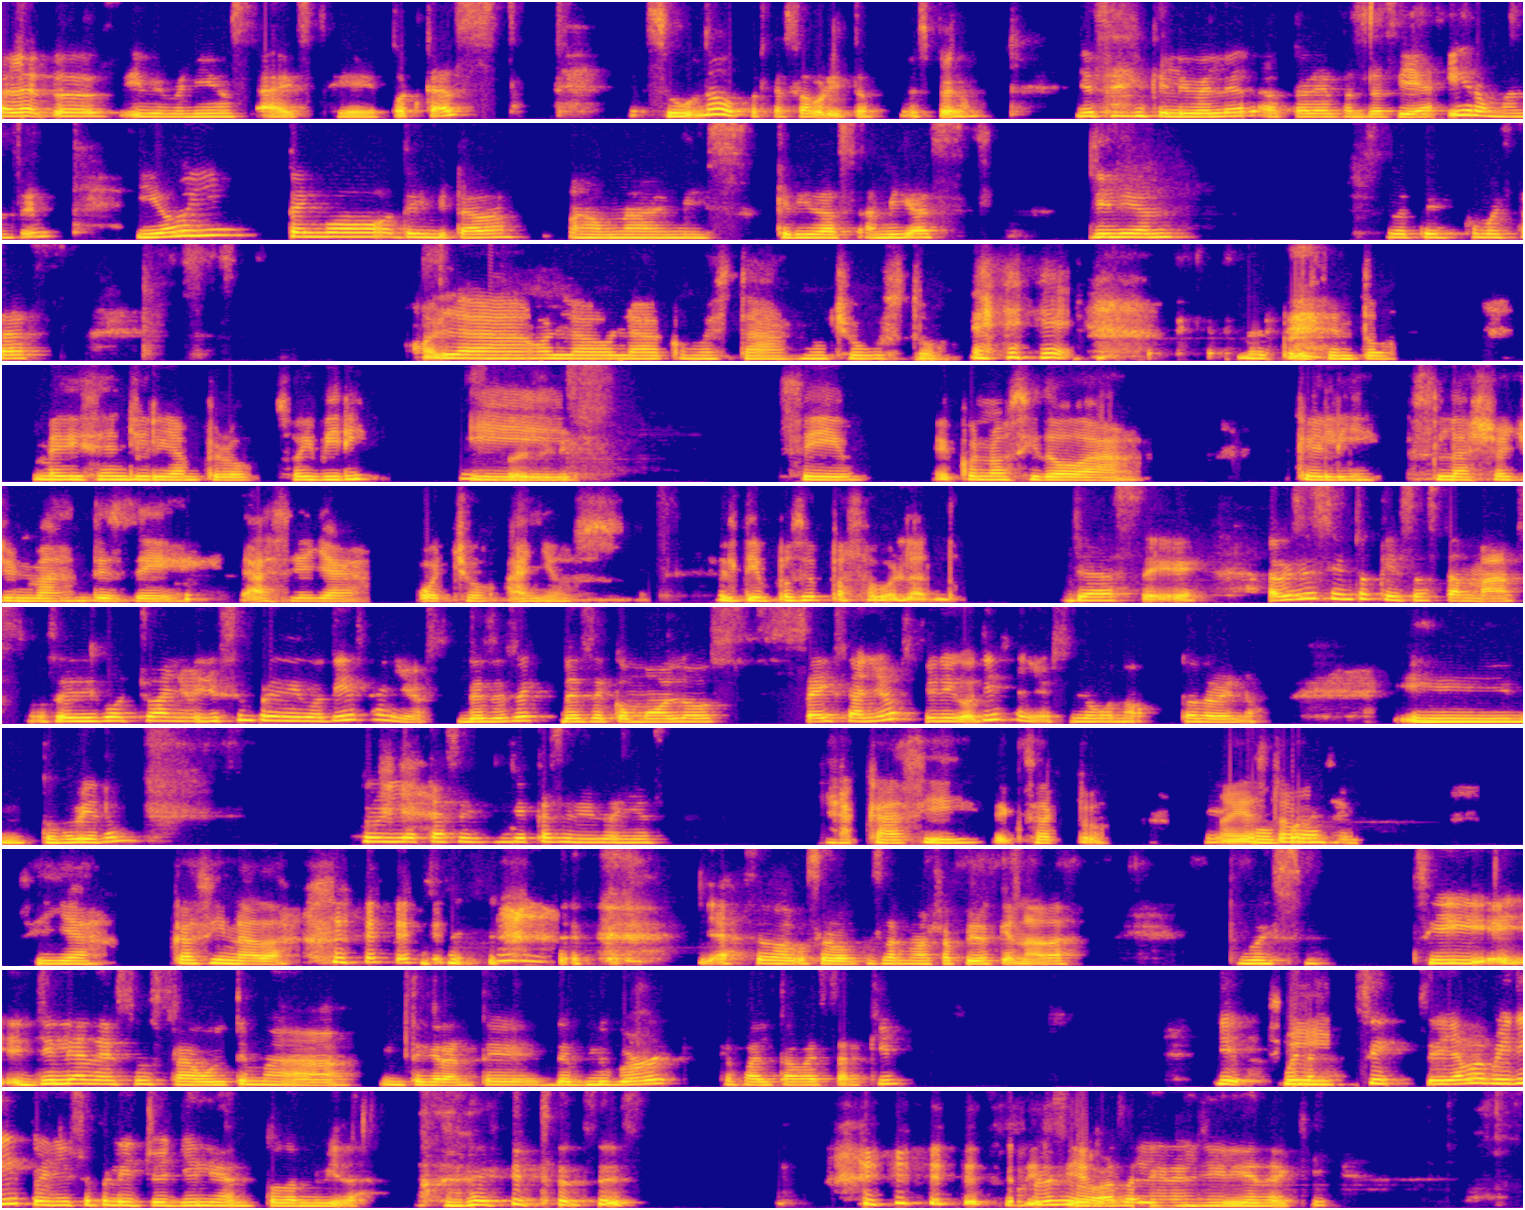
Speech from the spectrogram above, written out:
Hola a todos y bienvenidos a este podcast, su nuevo podcast favorito, espero. Yo soy Kelly Beller, autora de fantasía y romance, y hoy tengo de invitada a una de mis queridas amigas, Gillian. ¿cómo estás? Hola, hola, hola, ¿cómo está? Mucho gusto. Me presento. Me dicen Gillian, pero soy Viri. Y sí, he conocido a Kelly slash Ayunma desde hace ya ocho años. El tiempo se pasa volando. Ya sé, a veces siento que eso está más, o sea, digo ocho años, yo siempre digo diez años, desde, ese- desde como los seis años, yo digo diez años, y luego no, todavía no. Y todavía no, pero ya casi, ya casi diez años, Ya casi, exacto. No, ya estamos en... Sí, ya, casi nada. ya se va, se va a pasar más rápido que nada. Pues sí, eh, Gillian es nuestra última integrante de Bluebird, que faltaba estar aquí. Y, bueno, Sí, sí, se llama Viri, pero yo siempre le he dicho Gillian toda mi vida. Entonces, sí, siempre se me va a salir el Gillian aquí.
